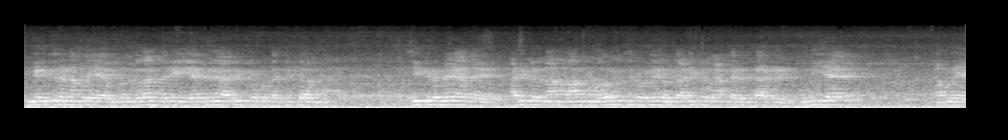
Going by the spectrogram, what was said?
இங்கே இருக்கிற நம்முடைய உங்களுக்கெல்லாம் தெரியும் ஏற்கனவே அறிவிக்கப்பட்ட திட்டம். சீக்கிரமே அந்த அடிக்கல் நான் நான்கு முதலமைச்சர்களே வந்து அடிக்கல் நாட்ட இருக்கிறார்கள். புதிய நம்முடைய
